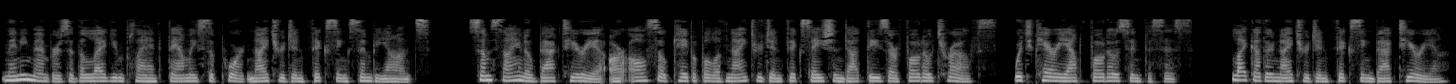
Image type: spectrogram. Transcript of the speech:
Many members of the legume plant family support nitrogen fixing symbionts. Some cyanobacteria are also capable of nitrogen fixation. These are phototrophs, which carry out photosynthesis. Like other nitrogen fixing bacteria,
